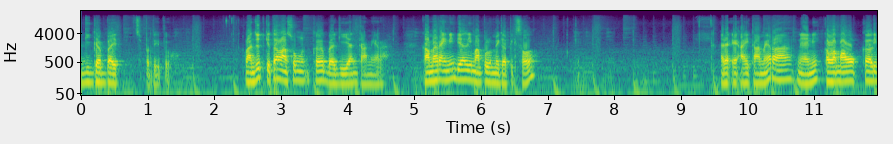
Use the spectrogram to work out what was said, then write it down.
GB seperti itu. Lanjut kita langsung ke bagian kamera. Kamera ini dia 50 megapiksel ada AI kamera. Nah, ini kalau mau ke 50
